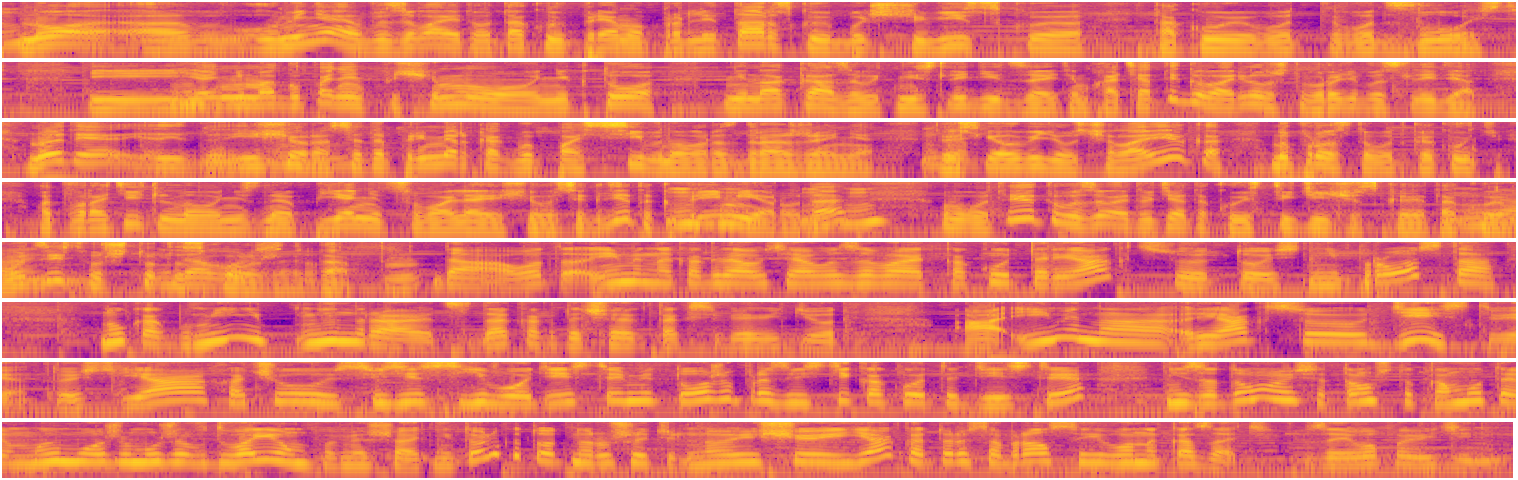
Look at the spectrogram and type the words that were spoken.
Но э, у меня вызывает вот такую прямо пролетарскую, большевистскую такую вот, вот злость. И я не могу понять, почему никто не наказывает, не следит за этим. Хотя ты говорил, что вроде бы следят. Но это, э, еще раз, это пример как бы пассивного раздражения. То есть я увидел человека, ну просто вот какого-нибудь отвратительного, не знаю, пьяницу валяющегося где-то, к примеру, да? Вот, и это вызывает у тебя такое эстетическое такое. Да, вот здесь вот что-то схожее. Да. Да, вот именно когда у тебя вызывает какую-то реакцию, то есть не просто, ну, как бы мне не, не нравится, да, когда человек так себя ведет, а именно реакцию действия. То есть я хочу в связи с его действиями тоже произвести какое-то действие, не задумываясь о том, что кому-то мы можем уже вдвоем помешать. Не только тот нарушитель, но еще и я, который собрался его наказать за его поведение.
